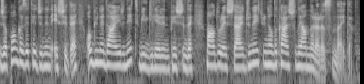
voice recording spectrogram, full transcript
Japon gazetecinin eşi de o güne dair net bilgilerin peşinde. Mağdur eşler Cüneyt Ünal'ı karşılayanlar arasındaydı.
